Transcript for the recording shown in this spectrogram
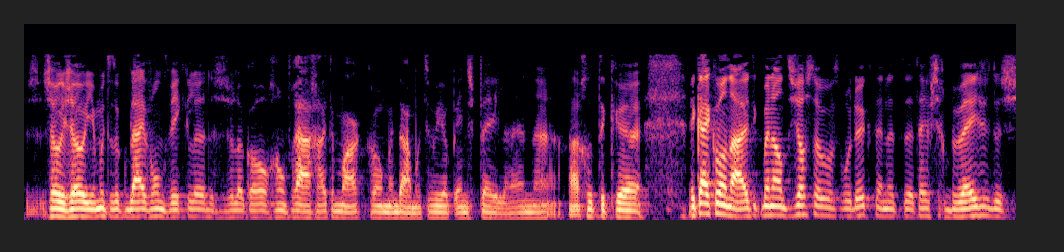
sowieso, je moet het ook blijven ontwikkelen. Dus er zullen ook al gewoon vragen uit de markt komen. En daar moeten we weer op inspelen. En uh, nou goed, ik, ik kijk er wel naar uit. Ik ben enthousiast over het product en het, het heeft zich bewezen. Dus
